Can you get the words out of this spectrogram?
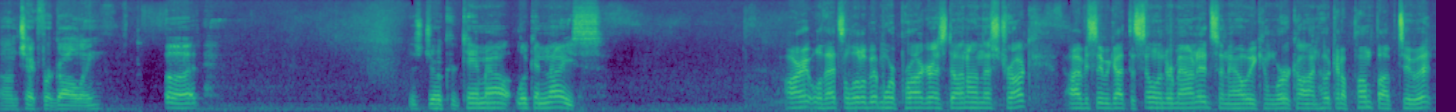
Um, check for galling. But this joker came out looking nice. All right, well that's a little bit more progress done on this truck. Obviously we got the cylinder mounted, so now we can work on hooking a pump up to it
